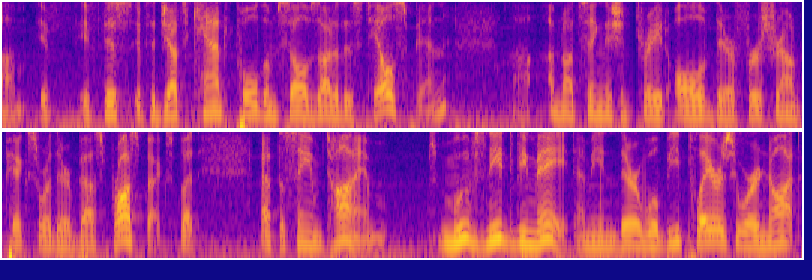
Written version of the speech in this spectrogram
um, if if this if the Jets can't pull themselves out of this tailspin, uh, I'm not saying they should trade all of their first round picks or their best prospects, but at the same time, moves need to be made. I mean, there will be players who are not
